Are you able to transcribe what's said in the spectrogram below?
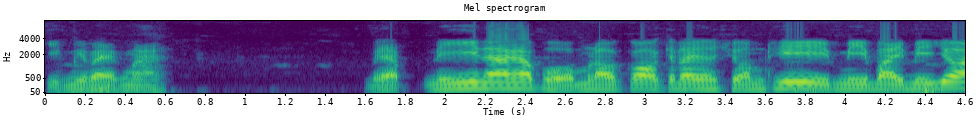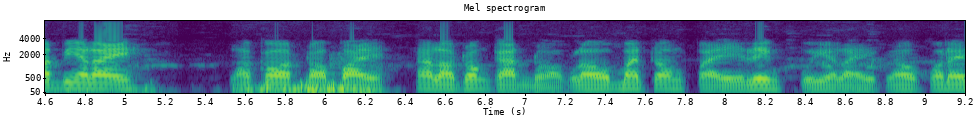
กิ่งมีใบออกมา แบบนี้นะครับผมเราก็จะได้ชมที่มีใบมียอดมีอะไร แล้วก็ต่อไปถ้าเราต้องการดอกเราไม่ต้องไปเร่งปุ๋ยอะไรเราก็ได้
